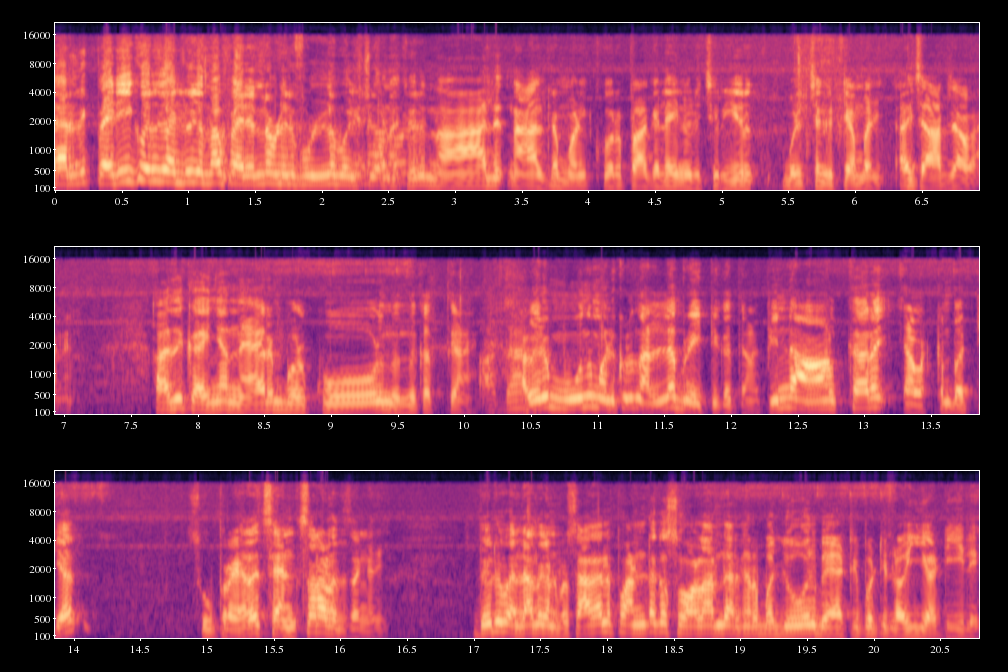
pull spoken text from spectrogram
പെരീക്ക് പെരക്ക് ഒരു കല്ലു എന്നാ പെരന്റെ ഉള്ളിൽ ഫുള്ള് വെളിച്ചു പോകണം ഒരു നാല് നാലര മണിക്കൂർ പകല അതിനൊരു ചെറിയൊരു വെളിച്ചം കിട്ടിയാൽ മതി. അത് ചാർജ് ആവാൻ അത് കഴിഞ്ഞാൽ നേരം വെളുക്കോളം നിന്ന് കത്തുകയാണ്. അതൊരു മൂന്ന് മണിക്കൂർ നല്ല ബ്രൈറ്റ് കത്തുകയാണ്. പിന്നെ ആൾക്കാരെ ഇളക്കം പറ്റിയാൽ സൂപ്പറായി അത് സെൻസറാണ് ഇത് സംഗതി. ഇതൊരു വല്ലാതെ കണ്ടു സാധാരണ പണ്ടൊക്കെ സോളാറിന്റെ ഇറങ്ങുന്ന വലിയൊരു ബാറ്ററി പെട്ടി ഉണ്ടാവും ഈ അടിയിൽ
